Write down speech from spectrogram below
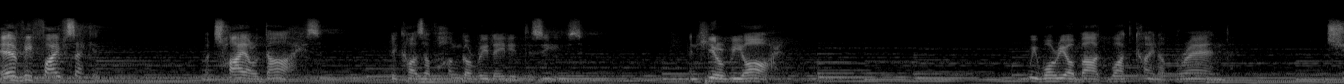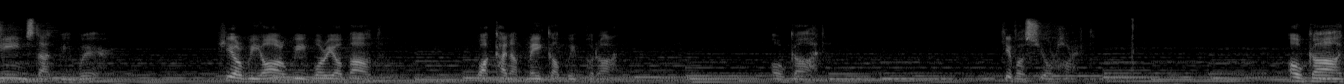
every five seconds, a child dies because of hunger related disease. And here we are. We worry about what kind of brand jeans that we wear. Here we are, we worry about what kind of makeup we put on. Oh God, give us your heart. Oh God,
